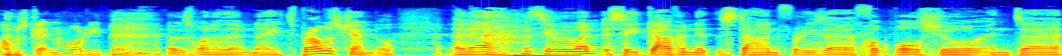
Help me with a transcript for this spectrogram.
I was getting worried then. it was one of them nights, but I was gentle. And uh, so we went to see Gavin at the stand for his uh, football show, and uh,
